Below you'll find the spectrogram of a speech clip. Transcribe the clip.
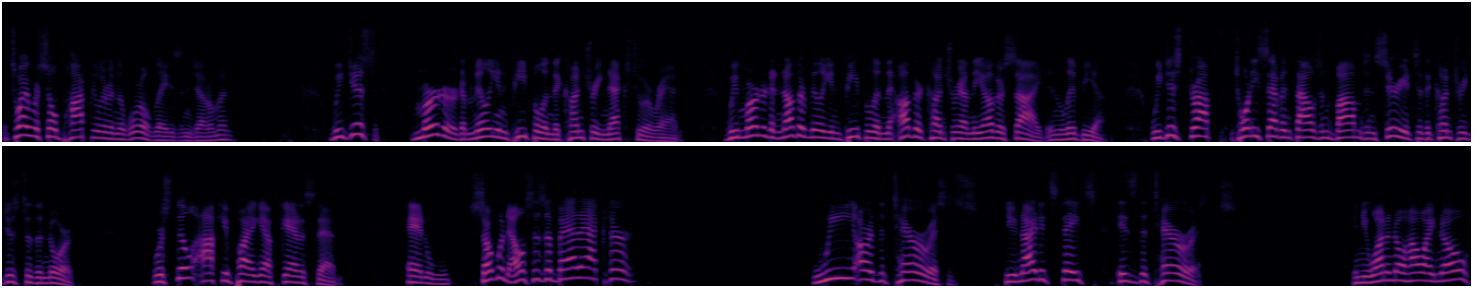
That's why we're so popular in the world, ladies and gentlemen. We just murdered a million people in the country next to Iran. We murdered another million people in the other country on the other side, in Libya. We just dropped 27,000 bombs in Syria to the country just to the north. We're still occupying Afghanistan. And someone else is a bad actor? We are the terrorists. The United States is the terrorists. And you want to know how I know?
